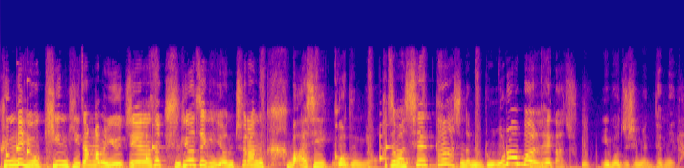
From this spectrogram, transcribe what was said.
근데 이 긴 기장감을 유지해서 구겨지게 연출하는 그 맛이 있거든요. 하지만 싫다 하신다면 롤업을 해가지고 입어주시면 됩니다.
